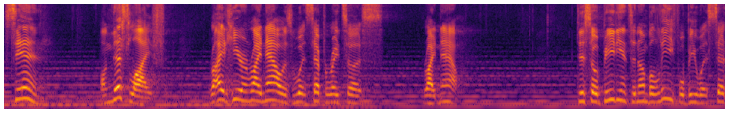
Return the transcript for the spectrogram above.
Sin on this life, right here and right now, is what separates us right now. Disobedience and unbelief will be what se-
